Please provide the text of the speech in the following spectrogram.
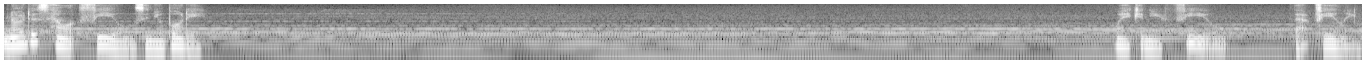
notice how it feels in your body. Where can you feel that feeling?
